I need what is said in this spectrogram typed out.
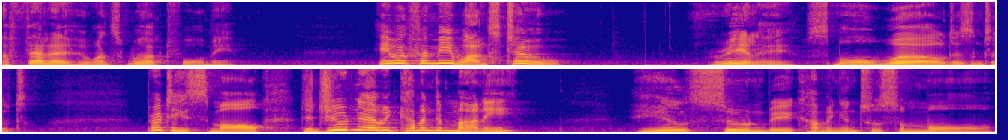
a fellow who once worked for me. He worked for me once, too. Really? Small world, isn't it? Pretty small. Did you know he'd come into money? He'll soon be coming into some more.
